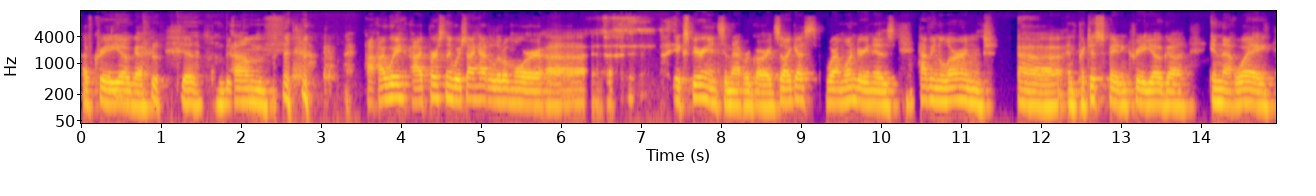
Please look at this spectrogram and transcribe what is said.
of Kriya Yoga. Yeah. Um, I, I, wish I personally wish I had a little more uh, experience in that regard. So I guess what I'm wondering is, having learned uh, and participate in Kriya Yoga in that way.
